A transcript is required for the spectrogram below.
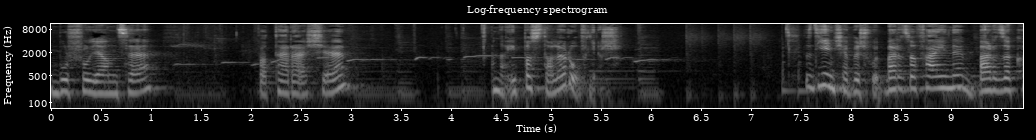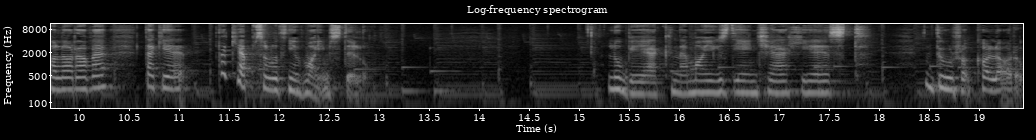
buszujące po tarasie, no i po stole również. Zdjęcia wyszły bardzo fajne, bardzo kolorowe, takie, takie absolutnie w moim stylu. Lubię, jak na moich zdjęciach jest dużo koloru.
